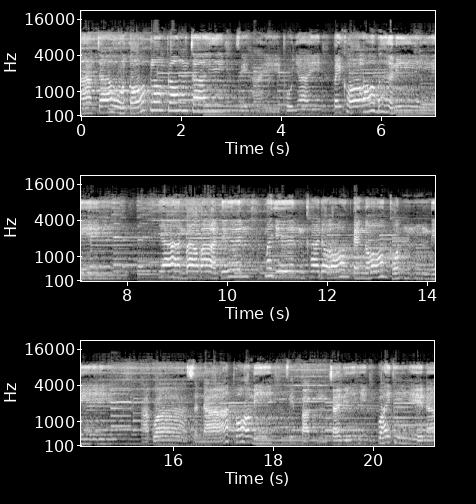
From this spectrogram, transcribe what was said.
หากเจ้าตกลงปลงใจ สิให้ผู้ใหญ่ไปขอมือนี้ ย่านบ้าบ้านอื่น มายืนคาดองแต่งน้องคนดี หากว่าสนาพ่อมี สิปักใจนี้ไว้ที่นา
